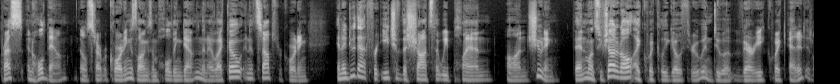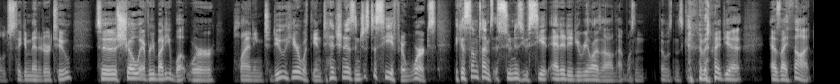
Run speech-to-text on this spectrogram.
press and hold down. It'll start recording as long as I'm holding down, and then I let go and it stops recording. And I do that for each of the shots that we plan on shooting. Then, once we've shot it all, I quickly go through and do a very quick edit. It'll just take a minute or two to show everybody what we're planning to do here, what the intention is, and just to see if it works. Because sometimes, as soon as you see it edited, you realize, oh, that wasn't that wasn't as good of an idea as I thought.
